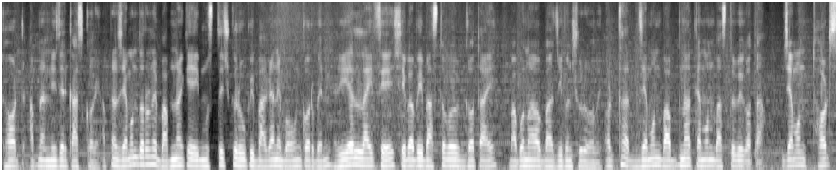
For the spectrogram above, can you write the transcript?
থট আপনার নিজের কাজ করে। আপনার যেমন ধরনের ভাবনাকে এই মস্তিষ্ক রূপী বাগানে বহন করবেন রিয়েল লাইফে সেভাবেই বাস্তবিকতায় ভাবনা বা জীবন শুরু হবে। অর্থাৎ যেমন ভাবনা, তেমন বাস্তবিকতা। যেমন থটস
